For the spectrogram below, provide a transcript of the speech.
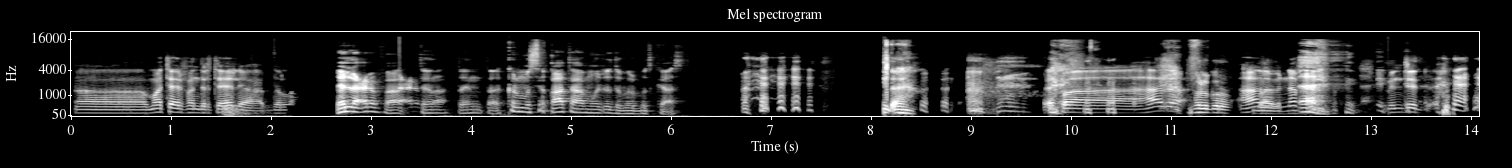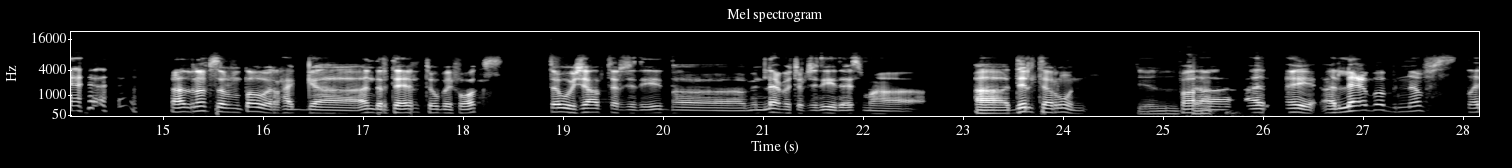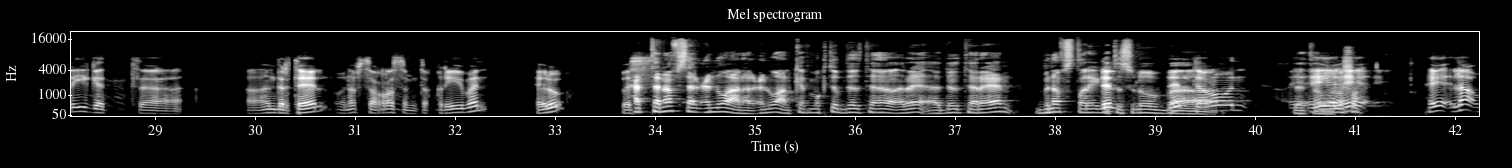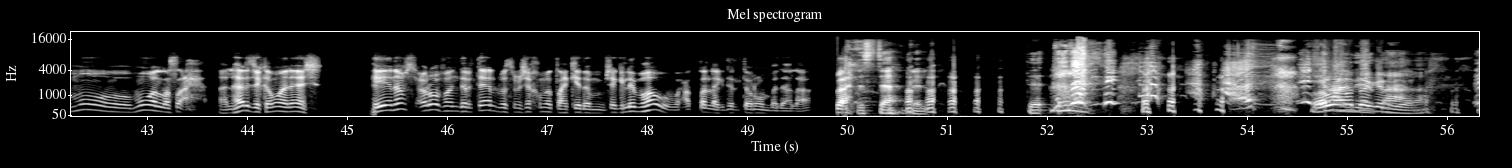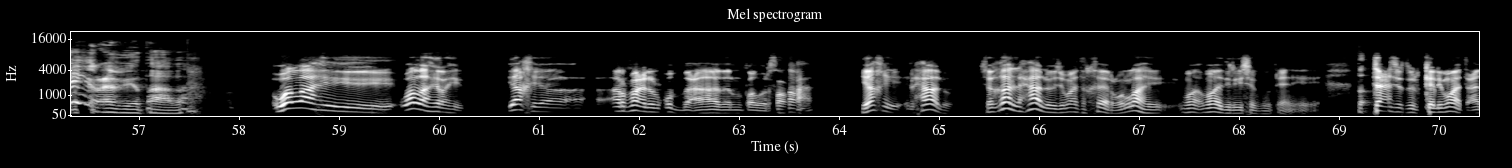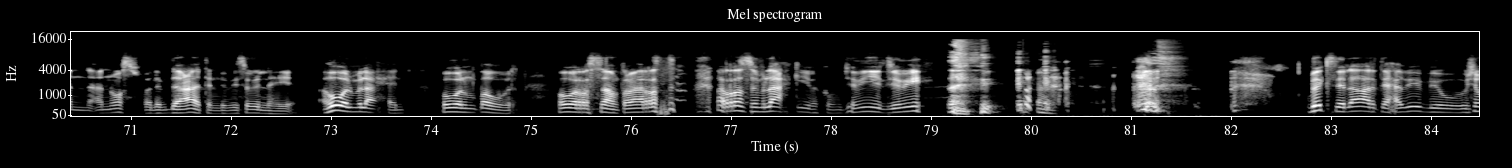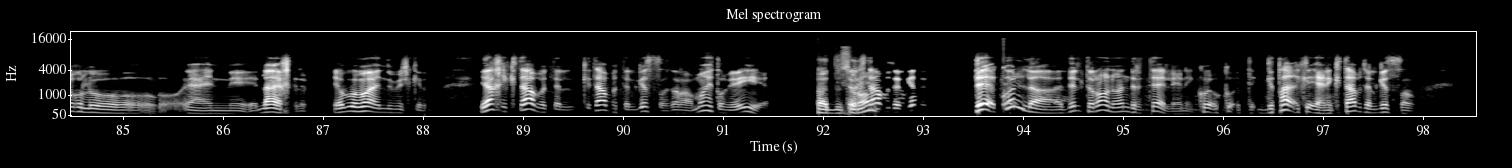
آه ما تعرف Undertale يا عبد الله؟ إلا أعرفها. كل موسيقاتها موجودة بالبودكاست. فهذا في ال group هذا من نفس من جد. هذا نفس المطور حق Undertale Toby Fox. سوي chapter جديد آه، من لعبته الجديدة اسمها آه، Deltarune ف اي اللعبة بنفس طريقة آه، آه، Undertale ونفس الرسم تقريبا. حلو؟ بس حتى نفس العنوان العنوان كيف مكتوب دلتا ري... Deltarune بنفس طريقة دل- أسلوب آه، دلتارون دلتارون. هي صح. هي هي لا مو مو والله صح. الهرجة كمان إيش؟ هي نفس حروف Undertale بس مشخمطها كذا مشقلبها وحط لك Deltarune بدالها تستهبل. والله فيها. هذا؟ إيش العبيط هذا؟ والله والله رهيب. يا أخي أرفع له القبعة هذا المطور صراحة. يا أخي لحاله. شغال لحاله يا جماعة الخير. والله ما, ما أدري إيش أقول. يعني تعجز الكلمات عن عن وصف الإبداعات اللي بيسوي لنا هي. هو الملحن هو المطور هو الرسام. طبعا الرسم الرسم لا أحكي لكم. جميل جميل. pixel art يا حبيبي وشغله يعني لا يختلف. يا أبوي ما عندي مشكلة. يا أخي كتابة ال... كتابة القصة ترى ما هي طبيعية. Deltarune كتابة القصة دي كلها Deltarune و Undertale يعني. يعني كتابة القصة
